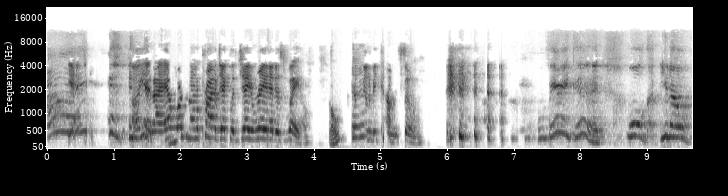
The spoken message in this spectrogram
right. yeah, oh yeah, and I am working on a project with Jay Red as well. Okay, it's going to be coming soon. very good. Well, you know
